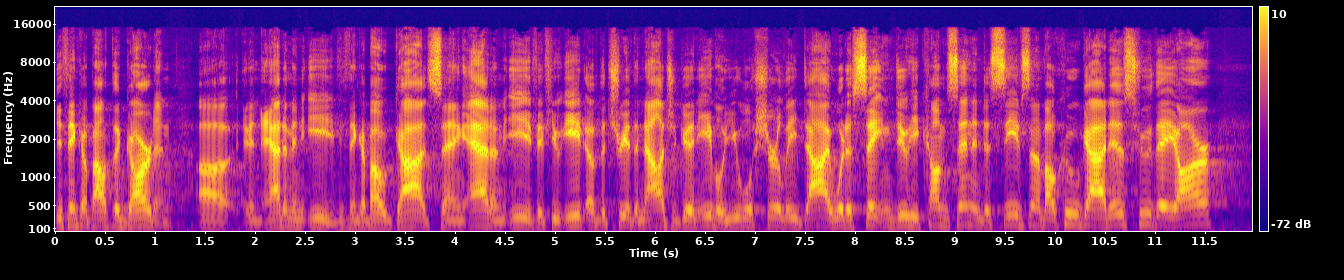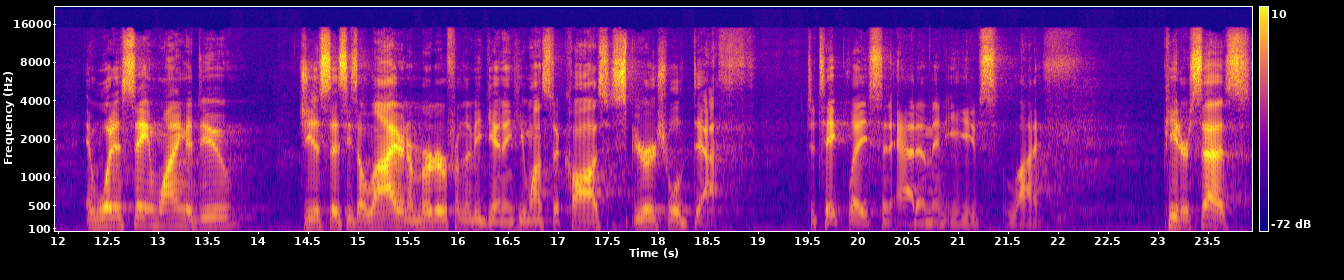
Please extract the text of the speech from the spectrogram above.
You think about the garden uh, in Adam and Eve. You think about God saying, Adam, Eve, if you eat of the tree of the knowledge of good and evil, you will surely die. What does Satan do? He comes in and deceives them about who God is, who they are. And what is Satan wanting to do? Jesus says he's a liar and a murderer from the beginning. He wants to cause spiritual death to take place in Adam and Eve's life. Peter says,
